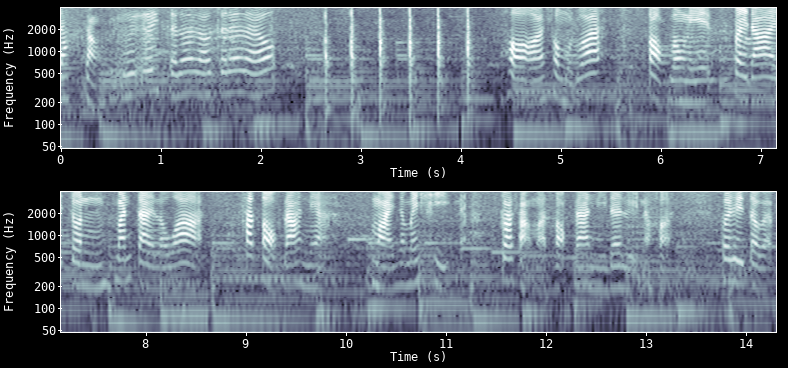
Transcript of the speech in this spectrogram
ยากจัง เอ้ยเอ้ยจะได้แล้ว จะได้แล้ว พอสมมุติว่าตอกตรงนี้ไปได้จนมั่นใจแล้วว่า ถ้าตอกด้านเนี้ยไม้จะไม่ฉีกเนี่ยก็สามารถตอกด้านนี้ได้เลยนะคะ เพื่อที่จะแบบ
